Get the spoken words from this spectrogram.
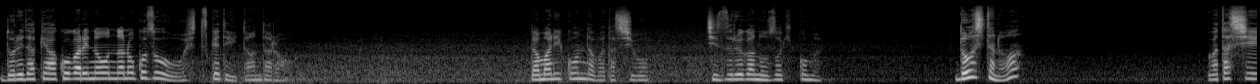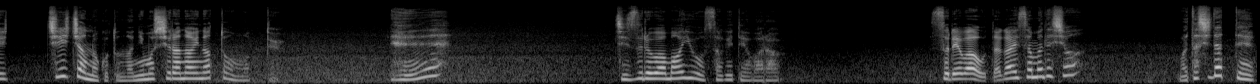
う。どれだけ憧れの女の子像を押し付けていたんだろう。黙り込んだ私を千鶴が覗き込む。どうしたの？私ちーちゃんのこと何も知らないなと思って。ええ千鶴は眉を下げて笑う。それはお互い様でしょ？私だって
